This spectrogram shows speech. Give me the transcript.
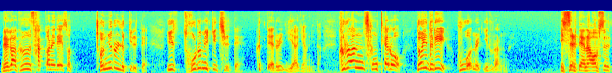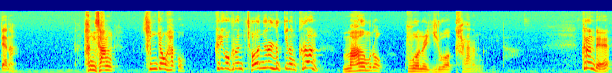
내가 그 사건에 대해서 전율을 느낄 때, 이 소름이 끼칠 때, 그때를 이야기합니다. 그런 상태로 너희들이 구원을 이루라는 거예요. 있을 때나 없을 때나 항상 순종하고 그리고 그런 전율을 느끼는 그런 마음으로 구원을 이루어 가라는 겁니다. 그런데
